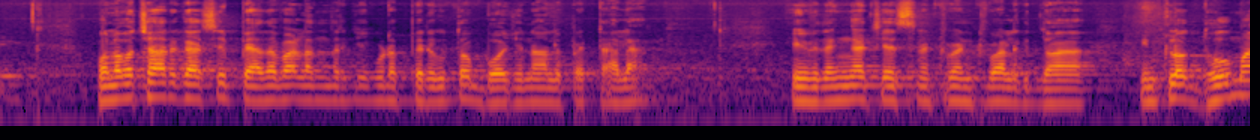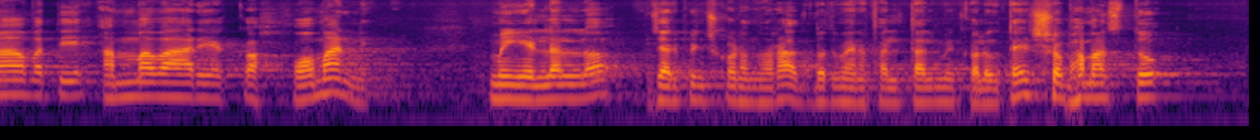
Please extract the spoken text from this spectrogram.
ఉలవచారు కాసి పేదవాళ్ళందరికీ కూడా పెరుగుతో భోజనాలు పెట్టాలి? ఈ విధంగా చేసినటువంటి వాళ్ళకి ఇంట్లో ధూమావతి అమ్మవారి యొక్క హోమాన్ని మీ ఇళ్ళల్లో జరిపించుకోవడం ద్వారా అద్భుతమైన ఫలితాలు మీకు కలుగుతాయి. శుభమస్తు.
